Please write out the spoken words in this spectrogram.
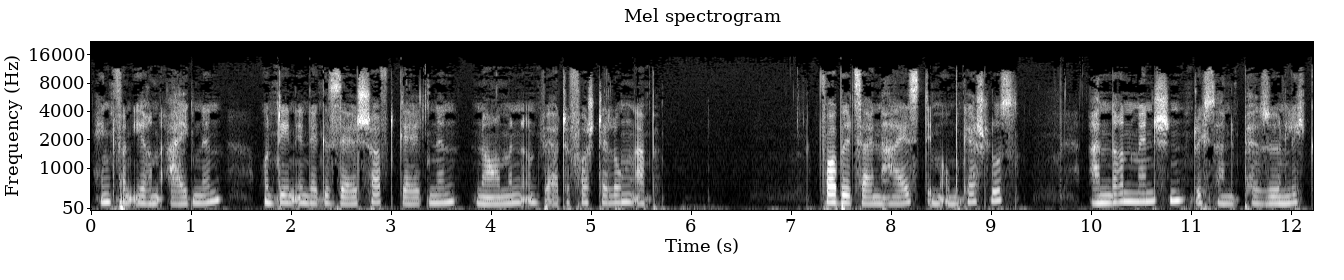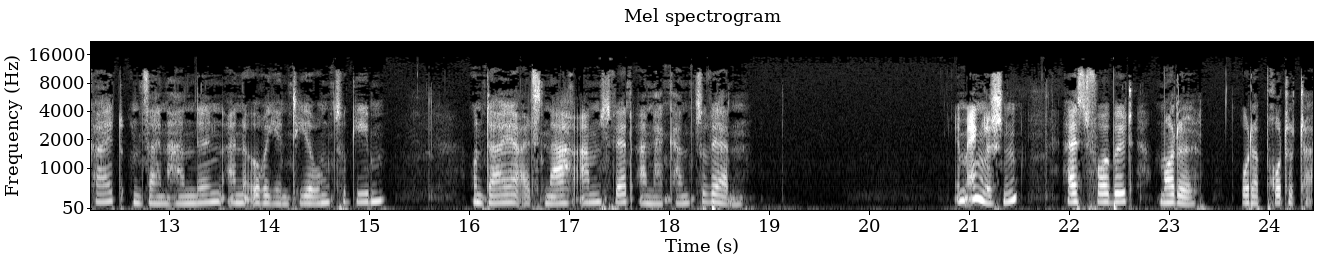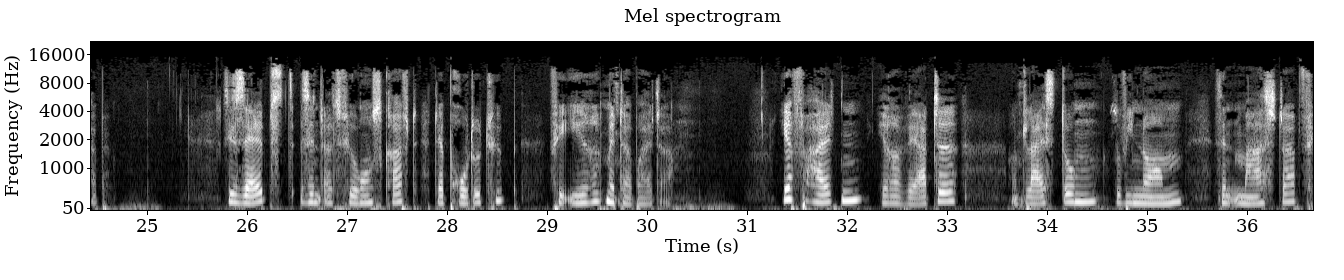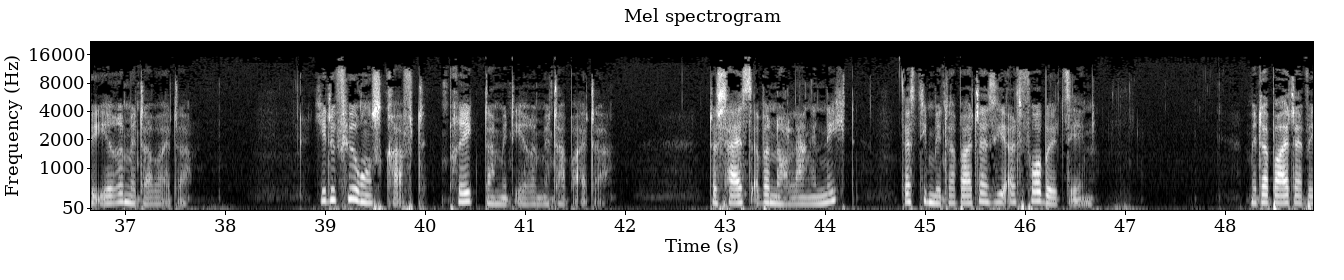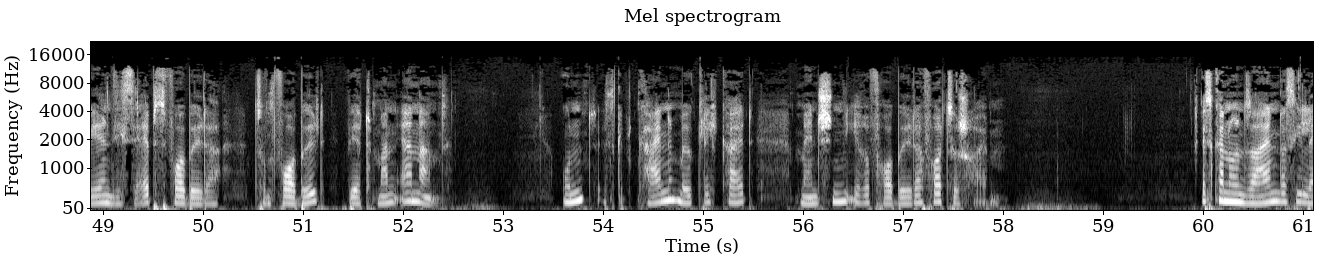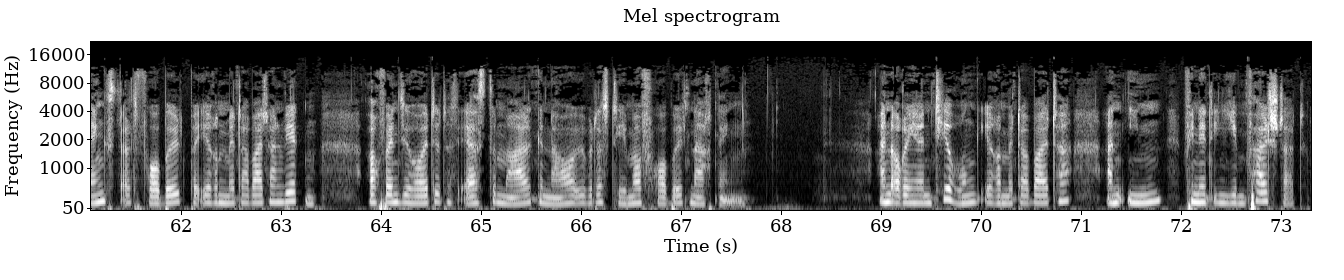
hängt von ihren eigenen und den in der Gesellschaft geltenden Normen und Wertevorstellungen ab. Vorbild sein heißt im Umkehrschluss, anderen Menschen durch seine Persönlichkeit und sein Handeln eine Orientierung zu geben und daher als nachahmenswert anerkannt zu werden. Im Englischen heißt Vorbild Model oder Prototype. Sie selbst sind als Führungskraft der Prototyp für ihre Mitarbeiter. Ihr Verhalten, ihre Werte und Leistungen sowie Normen sind Maßstab für ihre Mitarbeiter. Jede Führungskraft prägt damit ihre Mitarbeiter. Das heißt aber noch lange nicht, dass die Mitarbeiter sie als Vorbild sehen. Mitarbeiter wählen sich selbst Vorbilder, zum Vorbild wird man ernannt. Und es gibt keine Möglichkeit, Menschen ihre Vorbilder vorzuschreiben. Es kann nun sein, dass Sie längst als Vorbild bei Ihren Mitarbeitern wirken, auch wenn Sie heute das erste Mal genauer über das Thema Vorbild nachdenken. Eine Orientierung Ihrer Mitarbeiter an Ihnen findet in jedem Fall statt.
